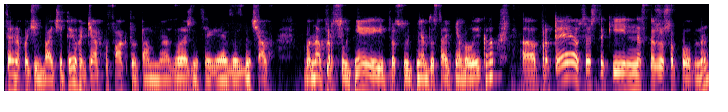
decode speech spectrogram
це- не хочуть бачити. Хоча по факту там залежність, як зазначав, вона присутня і присутня достатньо велика. Е, Проте, все ж таки, не скажу, що повна.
